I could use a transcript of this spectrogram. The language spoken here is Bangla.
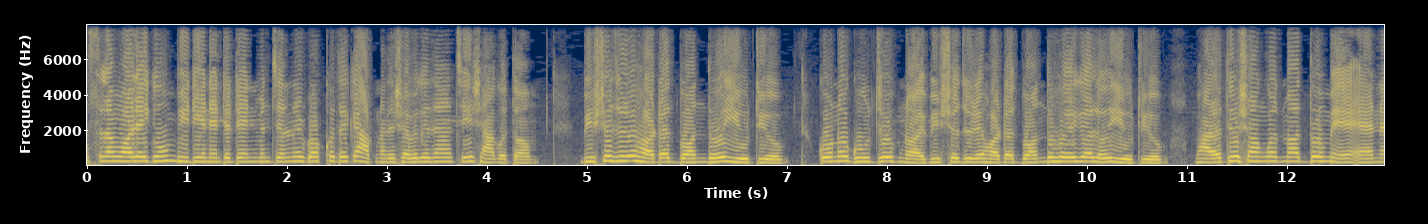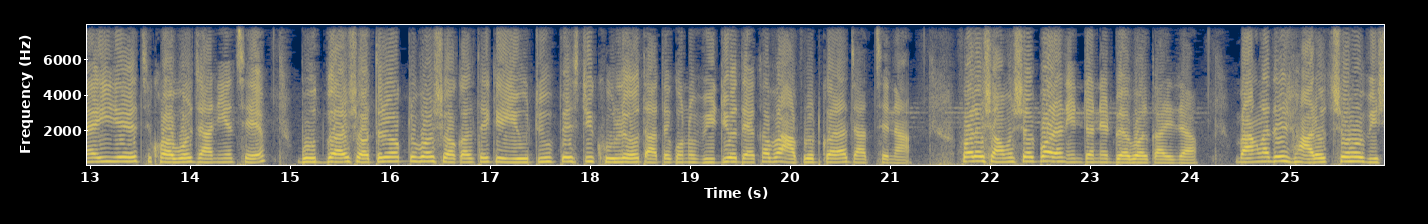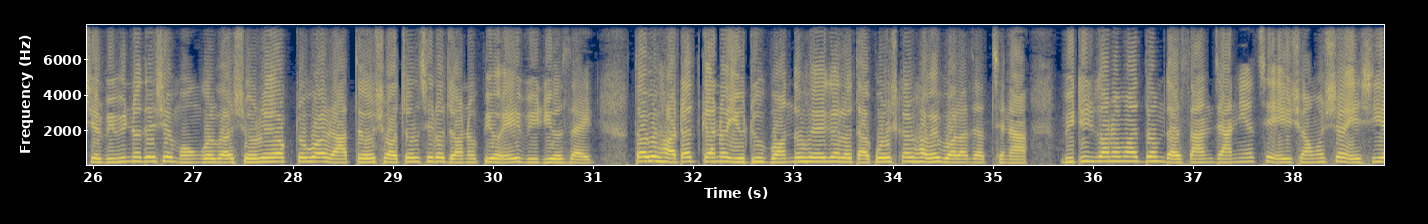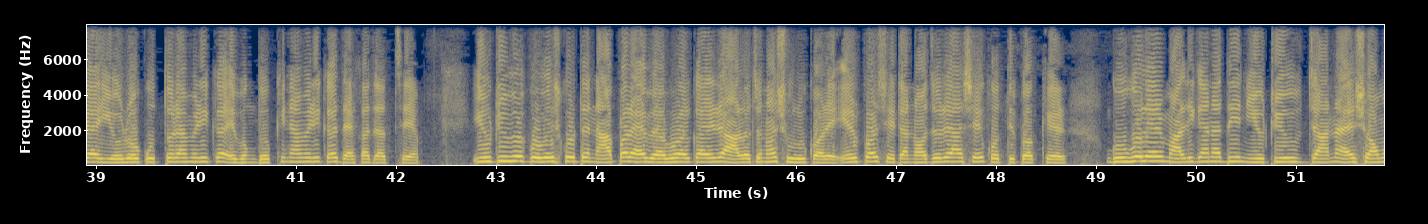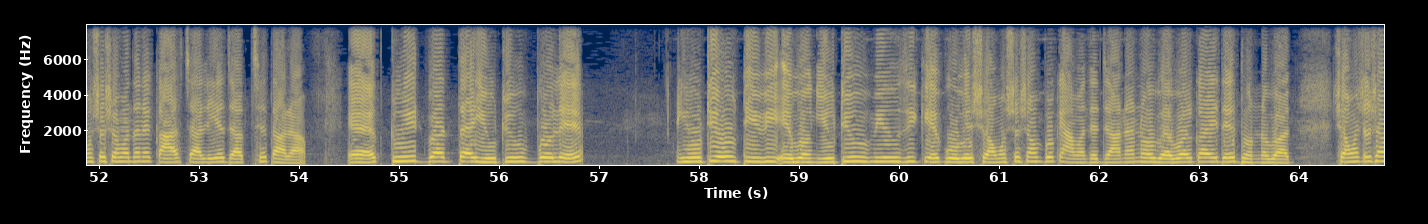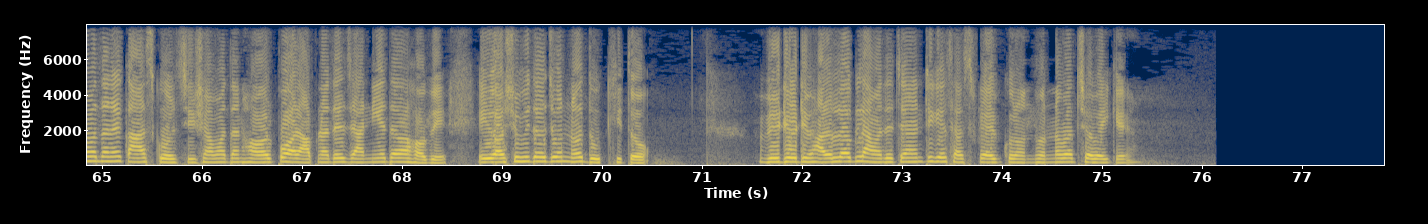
আসসালামু আলাইকুম, বিডিএন এন্টারটেইনমেন্ট চ্যানেলের পক্ষ থেকে আপনাদের সবাইকে জানাচ্ছি স্বাগতম। বিশ্বজুড়ে হঠাৎ বন্ধ ইউটিউব। কোনো গুজব নয়। বিশ্বজুড়ে হঠাৎ বন্ধ হয়ে গেল ইউটিউব। ভারতীয় সংবাদ মাধ্যমে এনআইএ খবর জানিয়েছে, বুধবার সতেরো অক্টোবর সকাল থেকে ইউটিউব পেজটি খুলেও তাতে কোনো ভিডিও দেখা বা আপলোড করা যাচ্ছে না। ফলে সমস্যায় পড়েন ইন্টারনেট ব্যবহারকারীরা। বাংলাদেশ, ভারত সহ বিশ্বের বিভিন্ন দেশে মঙ্গলবার ষোলোই অক্টোবর রাতেও সচল ছিল জনপ্রিয় এই ভিডিও সাইট। তবে হঠাৎ কেন ইউটিউব বন্ধ হয়ে গেল তা পরিষ্কারভাবে বলা যাচ্ছে না। ব্রিটিশ গণমাধ্যম দ্য সান জানিয়েছে, এই সমস্যা এশিয়া, ইউরোপ, উত্তর আমেরিকা এবং দক্ষিণ আমেরিকায় দেখা যাচ্ছে। ইউটিউবে প্রবেশ করতে না পারায় ব্যবহারকারীরা আলোচনা শুরু করে। এরপর সেটা নজরে আসে কর্তৃপক্ষের। গুগলের মালিকানাধীন ইউটিউব জানায়, সমস্যা সমাধানের কাজ চালিয়ে যাচ্ছে তারা। এক টুইট বার্তায় ইউটিউব বলে ইউটিউব টিভি এবং ইউটিউব মিউজিকে প্রবেশ সমস্যা সম্পর্কে আমাদের জানানো ব্যবহারকারীদের ধন্যবাদ। সমস্যা সমাধানের কাজ করছি। সমাধান হওয়ার পর আপনাদের জানিয়ে দেওয়া হবে। এই অসুবিধার জন্য দুঃখিত। ভিডিওটি ভালো লাগলে আমাদের চ্যানেলটিকে সাবস্ক্রাইব করুন। ধন্যবাদ সবাইকে।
